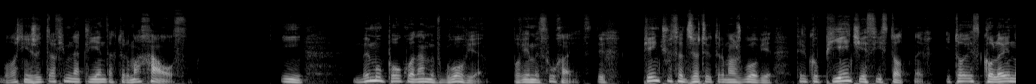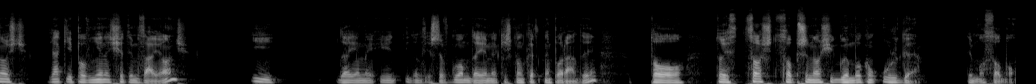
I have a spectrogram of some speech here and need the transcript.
Bo właśnie jeżeli trafimy na klienta, który ma chaos i my mu poukładamy w głowie, powiemy, słuchaj, z tych 500 rzeczy, które masz w głowie, tylko pięć jest istotnych i to jest kolejność, w jakiej powinieneś się tym zająć i dajemy, idąc jeszcze w głąb, dajemy jakieś konkretne porady, to to jest coś, co przynosi głęboką ulgę tym osobom.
